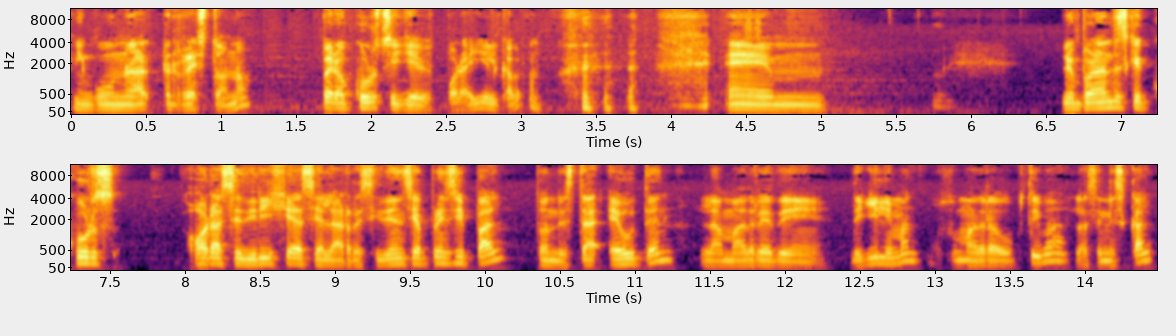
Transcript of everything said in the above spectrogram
ningún resto, ¿no? Pero Kurt sigue por ahí el cabrón. Em, lo importante es que Kurz ahora se dirige hacia la residencia principal, donde está Euten, la madre de, de Gilliman, su madre adoptiva, la Senescal.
